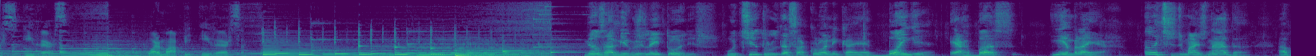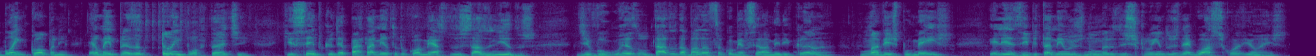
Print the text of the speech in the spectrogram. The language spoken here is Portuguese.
Letters Inversa. Warm-up Inversa. Meus amigos leitores, o título dessa crônica é Boeing, Airbus e Embraer. Antes de mais nada, a Boeing Company é uma empresa tão importante que sempre que o Departamento do Comércio dos Estados Unidos divulga o resultado da balança comercial americana, uma vez por mês, ele exibe também os números excluindo os negócios com aviões.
